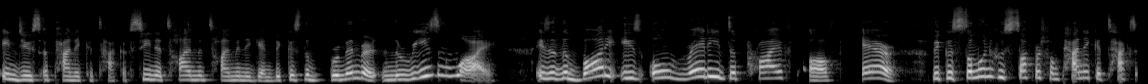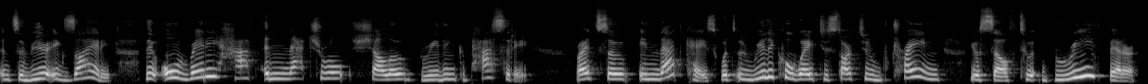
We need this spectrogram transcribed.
induce a panic attack. I've seen it time and time and again because the remember, and the reason why is that the body is already deprived of air. Because someone who suffers from panic attacks and severe anxiety they already have a natural shallow breathing capacity right? So in that case what's a really cool way to start to train yourself to breathe better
